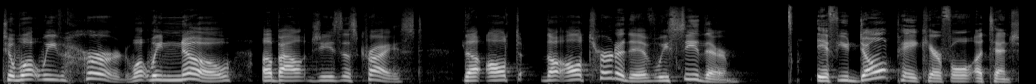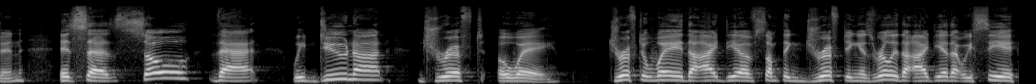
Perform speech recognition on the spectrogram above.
to what we've heard, what we know about Jesus Christ. The, alt- the alternative we see there. If you don't pay careful attention, it says, so that we do not drift away. Drift away, the idea of something drifting is really the idea that we see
